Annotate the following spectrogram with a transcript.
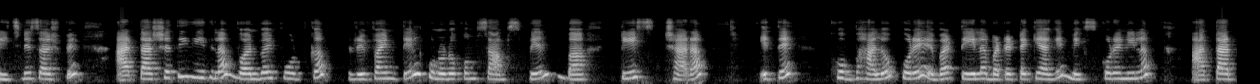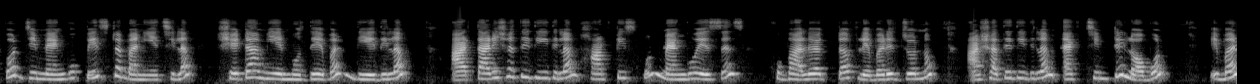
রিচনেস আসবে। আর তার সাথেই দিয়ে দিলাম one by fourth cup refined তেল, কোনো রকম সাব স্মেল বা টেস্ট ছাড়া। এতে খুব ভালো করে এবার তেল আর বাটারটাকে আগে মিক্স করে নিলাম। আর তারপর যে ম্যাঙ্গো পেস্টটা বানিয়েছিলাম, সেটা আমি এর মধ্যে এবার দিয়ে দিলাম। আর তারই সাথে দিয়ে দিলাম হাফ টিস্পুন ম্যাঙ্গো এসেন্স, খুব ভালো একটা ফ্লেভারের জন্য। আর সাথে দিয়ে দিলাম এক চিমটে লবণ। এবার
